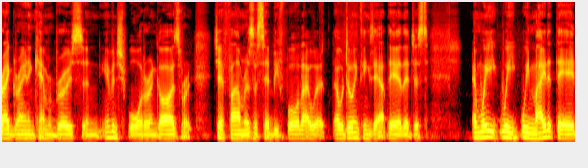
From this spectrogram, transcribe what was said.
Brad Green and Cameron Bruce and even Schwarter and guys, Jeff Farmer, as I said before, they were they were doing things out there that just, and we we we made it there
